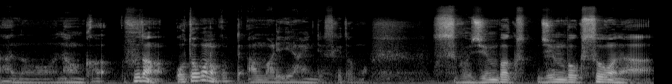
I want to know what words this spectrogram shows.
あのなんか普段男の子ってあんまりいないんですけども、すごい純朴純朴そうな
